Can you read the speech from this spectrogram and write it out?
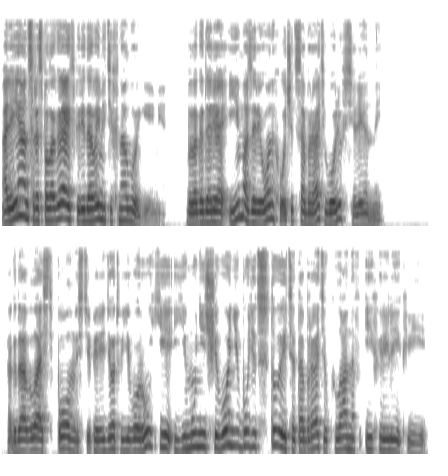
Альянс располагает передовыми технологиями. Благодаря им Азарион хочет собрать волю Вселенной. Когда власть полностью перейдет в его руки, ему ничего не будет стоить отобрать у кланов их реликвии.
